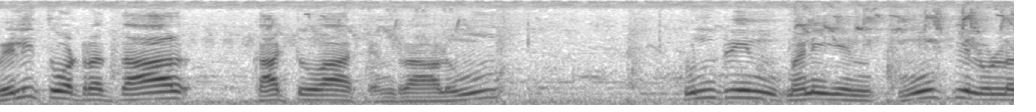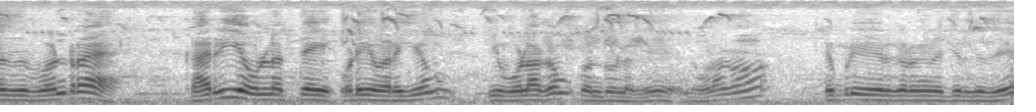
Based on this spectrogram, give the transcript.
வெளித்தோற்றத்தால் காட்டுவார் என்றாலும் குன்றின் மணியின் மூக்கில் உள்ளது போன்ற கரிய உள்ளத்தை உடையவரையும் இவ்வுலகம் கொண்டுள்ளது. இந்த உலகம் எப்படி இருக்கிறவங்க வச்சுருக்குது?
